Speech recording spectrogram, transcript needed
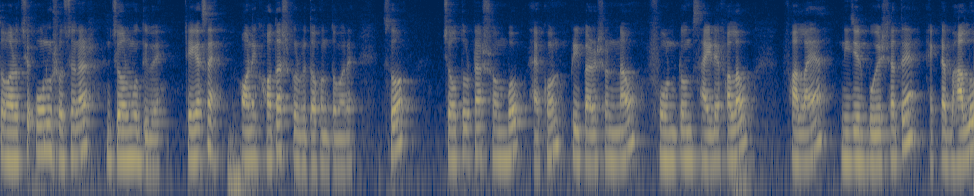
তোমার হচ্ছে অনুশোচনার জন্ম দিবে, ঠিক আছে? অনেক হতাশ করবে তখন তোমারে। সো যতটা সম্ভব এখন প্রিপারেশন নাও ফোন টোন সাইডে ফালাও, ফালায়া নিজের বইয়ের সাথে একটা ভালো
